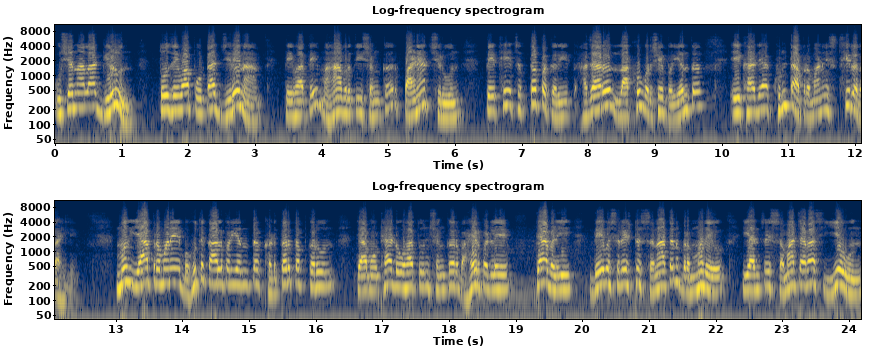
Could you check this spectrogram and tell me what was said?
उशनाला गिळून तो जेव्हा पोटात जिरेना तेव्हा ते महाव्रती शंकर पाण्यात शिरून तेथेच तप करीत हजारो लाखो वर्षेपर्यंत एखाद्या खुंटाप्रमाणे स्थिर राहिले. मग याप्रमाणे बहुत कालपर्यंत खडतर तप करून त्या मोठ्या डोहातून शंकर बाहेर पडले. त्यावेळी देवश्रेष्ठ सनातन ब्रह्मदेव यांचे समाचारास येऊन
